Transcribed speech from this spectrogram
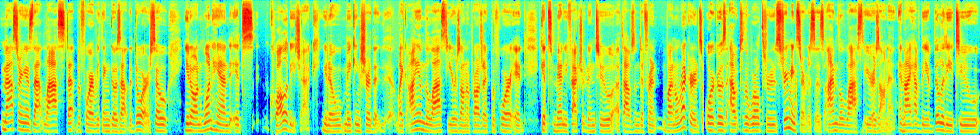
mastering is that last step before everything goes out the door. So, you know, on one hand, it's quality check, you know, making sure that like I am the last ears on a project before it gets manufactured into a thousand different vinyl records or goes out to the world through streaming services. I'm the last ears on it. And I have the ability to,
